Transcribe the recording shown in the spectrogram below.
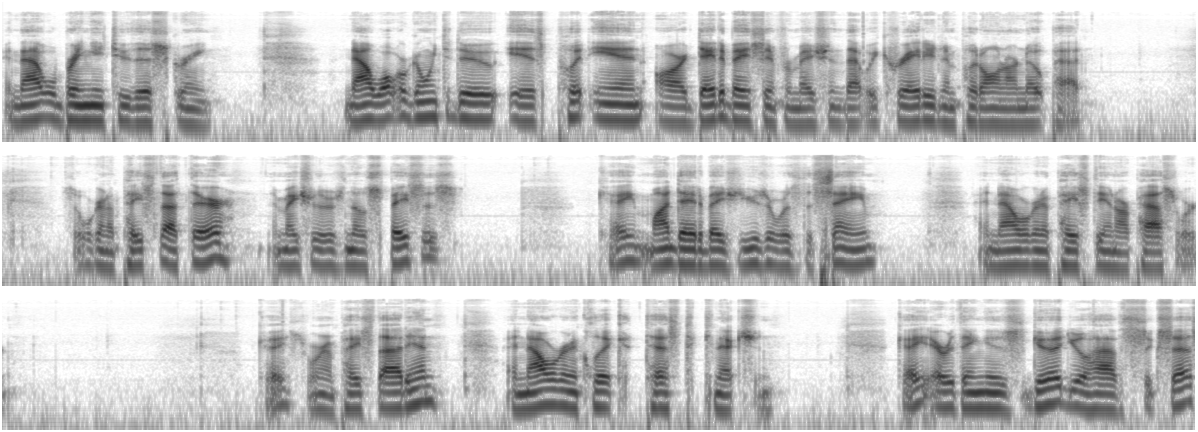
And that will bring you to this screen. Now what we're going to do is put in our database information that we created and put on our notepad. So we're going to paste that there and make sure there's no spaces. Okay, my database user was the same. And now we're going to paste in our password. Okay, so we're going to paste that in. And now we're going to click Test Connection. Okay, everything is good. You'll have success.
